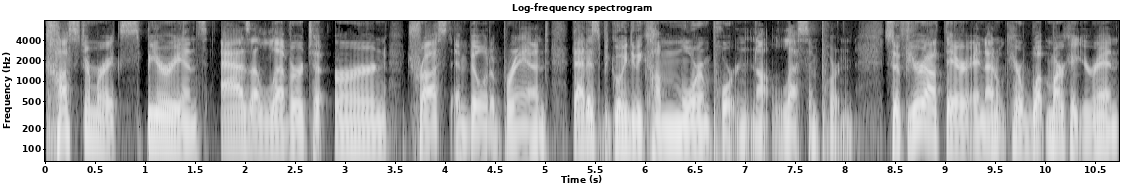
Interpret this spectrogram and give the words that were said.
customer experience as a lever to earn trust and build a brand, that is going to become more important, not less important. So if you're out there, and I don't care what market you're in,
